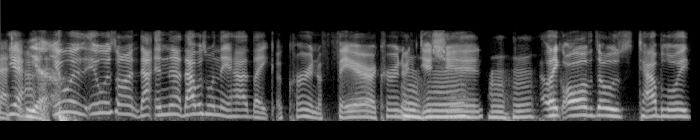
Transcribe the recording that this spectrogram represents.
Back Yeah, Yeah. It was it was on that and that that was when they had like a current affair, a current Mhm. edition, Mhm. like all of those tabloid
